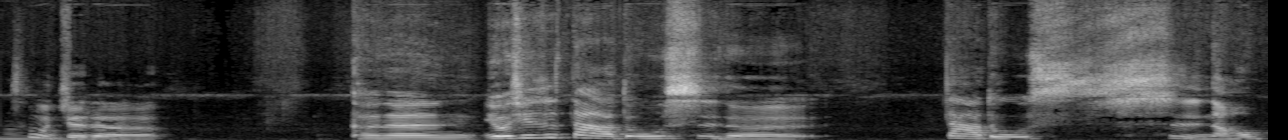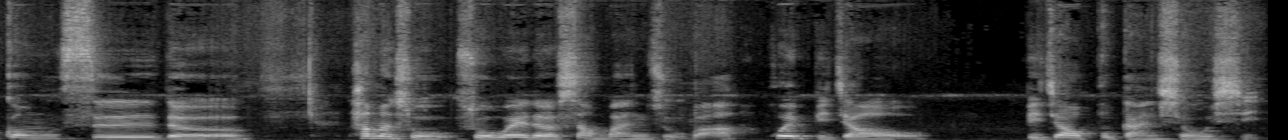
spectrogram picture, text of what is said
嗯、所以我觉得可能尤其是大都市的大都市，然后公司的。他们所所谓的上班族吧，会比较比较不敢休息，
